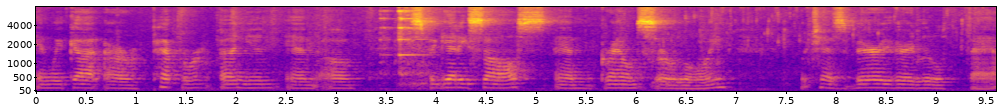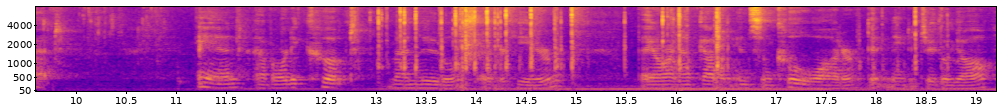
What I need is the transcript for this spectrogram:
and we've got our pepper, onion, and uh, spaghetti sauce and ground sirloin, which has very, very little fat. And I've already cooked my noodles over here. They are, and I've got them in some cool water. Didn't need to jiggle y'all.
